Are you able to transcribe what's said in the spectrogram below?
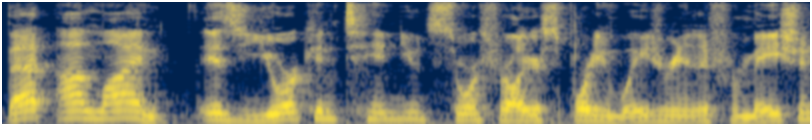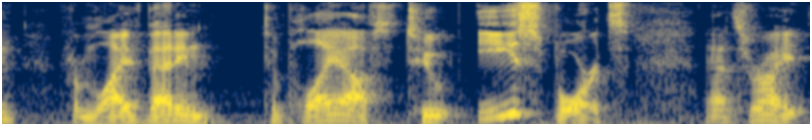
Bet Online is your continued source for all your sporting wagering and information from live betting to playoffs to esports. That's right,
